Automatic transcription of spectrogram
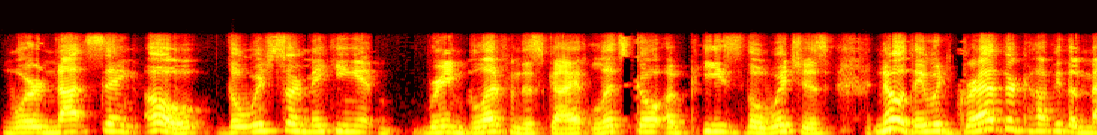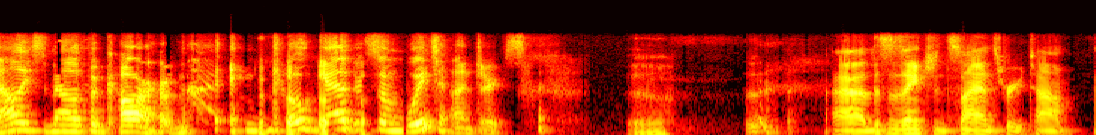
were not saying, "Oh, the witches are making it rain blood from the sky. Let's go appease the witches." No, they would grab their copy of the Malleus Maleficarum and go gather some witch hunters. Uh, this is ancient science for you, Tom.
